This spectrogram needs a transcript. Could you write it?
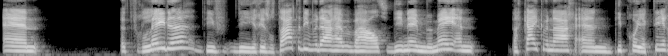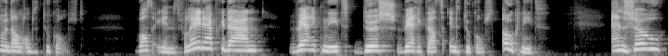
en het verleden, die, die resultaten die we daar hebben behaald, die nemen we mee en daar kijken we naar en die projecteren we dan op de toekomst. Wat ik in het verleden heb gedaan, werkt niet, dus werkt dat in de toekomst ook niet. En zo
